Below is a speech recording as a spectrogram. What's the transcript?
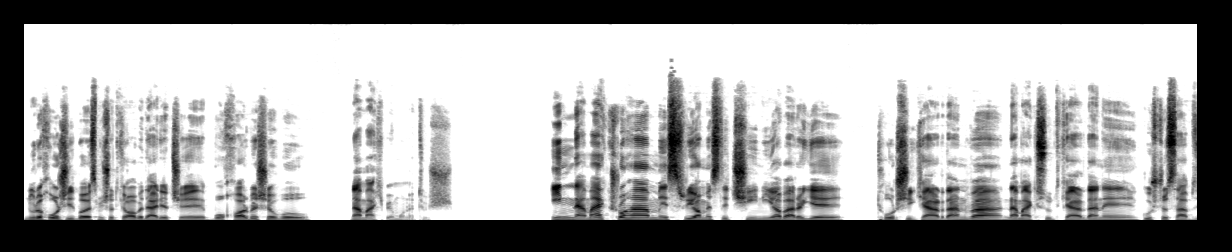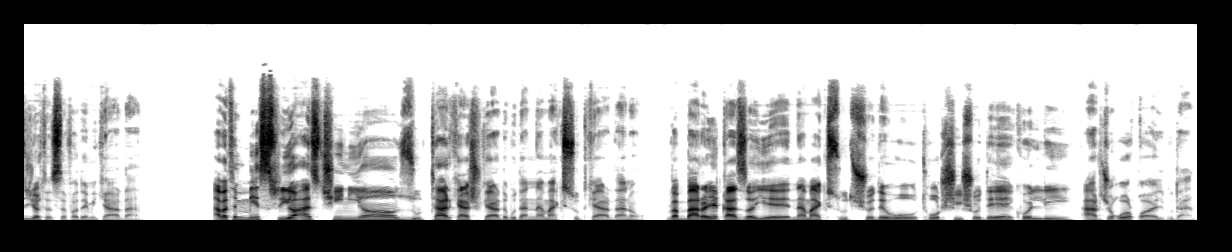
نور خورشید باعث می‌شد که آب دریاچه بخار بشه و نمک بمونه توش. این نمک رو هم مصریا مثل چینیا برای ترشی کردن و نمکسود کردن گوشت و سبزیجات استفاده می‌کردن. البته مصریا از چینیا زودتر کشف کرده بودن نمکسود کردن و و برای غذای نمکسود شده و ترشی شده کلی ارج قائل بودن.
